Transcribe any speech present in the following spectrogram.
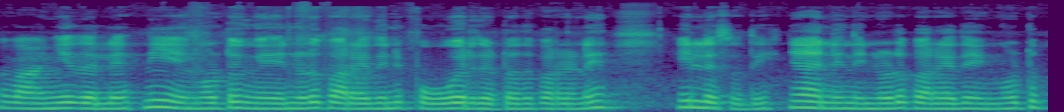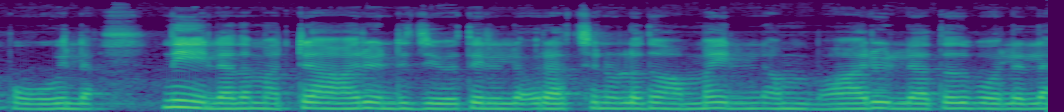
വാങ്ങിയതല്ലേ? നീ എങ്ങോട്ടും എന്നോട് പറയാതെ പോകരുത് കേട്ടോ എന്ന് പറയണേ. ഇല്ല സുധി ഞാൻ ഇനി നിന്നോട് പറയാതെ എങ്ങോട്ടും പോവില്ല. നീ ഇല്ലാതെ മറ്റാരും എന്റെ ജീവിതത്തിലില്ല. ഒരു അച്ഛനുള്ളതും അമ്മ ഇല്ല ആരും ആരും ഇല്ലാത്തതുപോലെയല്ല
